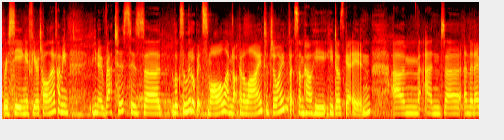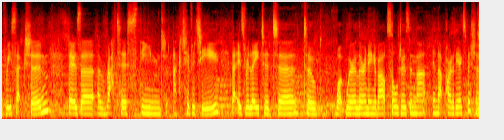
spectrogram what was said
we're seeing if you're tall enough. I mean, you know, Rattus is, uh, looks a little bit small, I'm not going to lie, to join, but somehow he, he does get in. Um, and, uh, and then every section, there's a, a Rattus themed activity that is related to, to what we're learning about soldiers in that, in that part of the exhibition.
